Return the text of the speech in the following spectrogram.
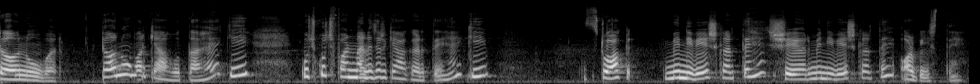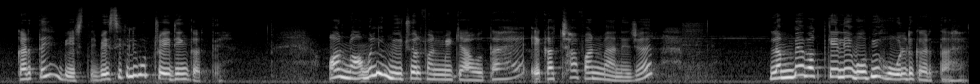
टर्नओवर टर्नओवर क्या होता है कि कुछ कुछ फंड मैनेजर क्या करते हैं कि स्टॉक में निवेश करते हैं शेयर में निवेश करते हैं और बेचते हैं। करते हैं, बेचते हैं। बेसिकली वो ट्रेडिंग करते हैं। और नॉर्मली म्यूचुअल फंड में क्या होता है? एक अच्छा फंड मैनेजर लंबे वक्त के लिए वो भी होल्ड करता है।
